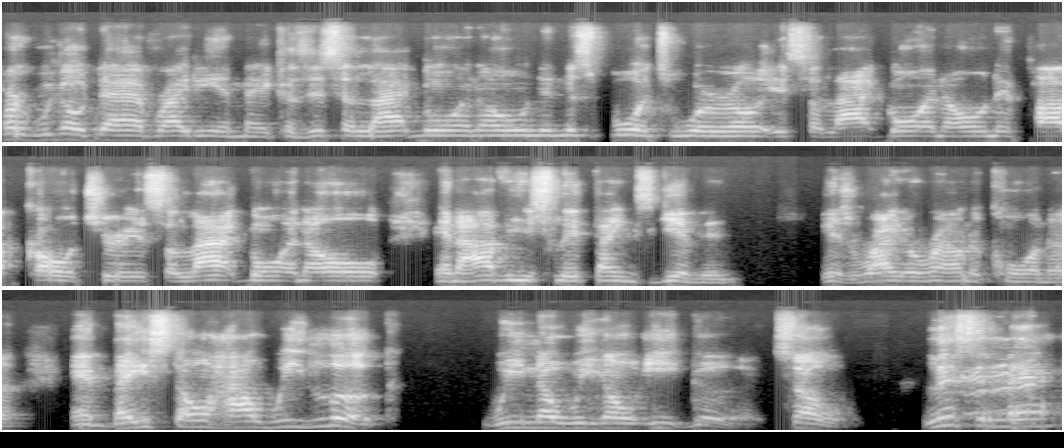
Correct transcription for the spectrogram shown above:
Perk, we're gonna dive right in, man, because it's a lot going on in the sports world. It's a lot going on in pop culture. It's a lot going on, and obviously Thanksgiving is right around the corner. And based on how we look, we know we gonna eat good. So listen, man,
